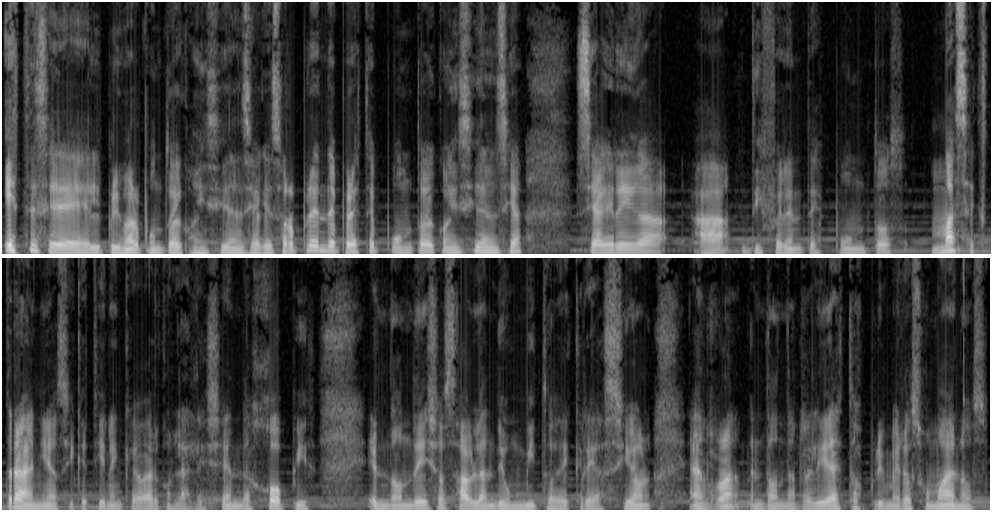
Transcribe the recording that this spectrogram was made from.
este es el primer punto de coincidencia que sorprende, pero este punto de coincidencia se agrega a diferentes puntos más extraños y que tienen que ver con las leyendas Hopis, en donde ellos hablan de un mito de creación, en, donde en realidad estos primeros humanos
